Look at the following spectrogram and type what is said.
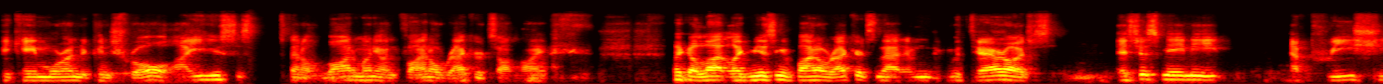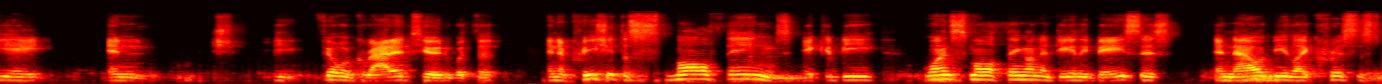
became more under control. I used to spend a lot of money on vinyl records online. like a lot like music and vinyl records and that and with tarot it just it's just made me appreciate and feel gratitude with the and appreciate the small things it could be one small thing on a daily basis and that would be like christmas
